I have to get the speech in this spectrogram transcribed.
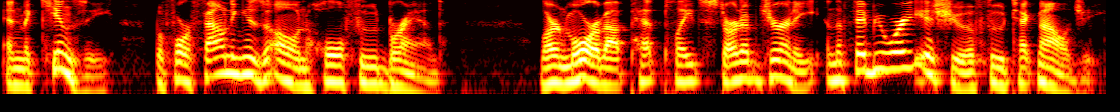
and McKinsey before founding his own whole food brand. Learn more about Pet Plate's startup journey in the February issue of Food Technology.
